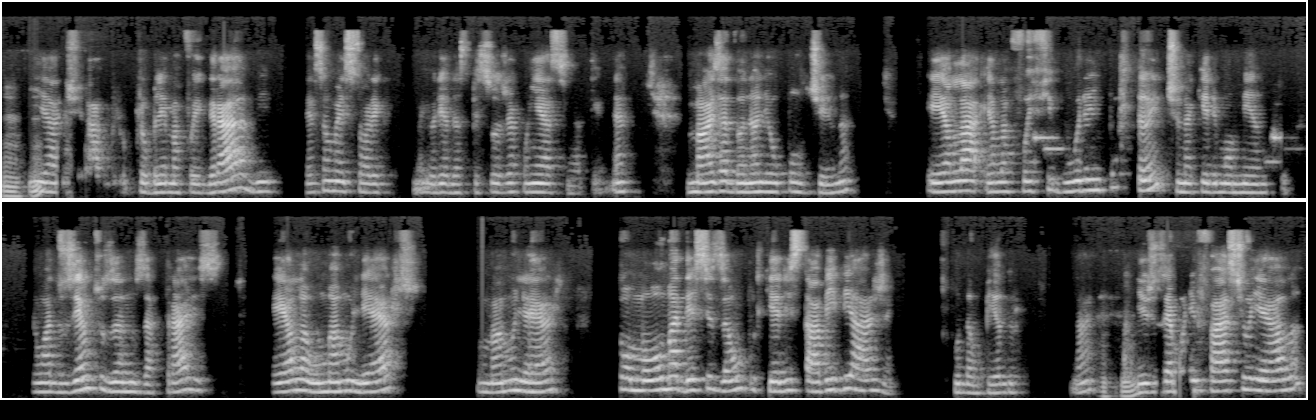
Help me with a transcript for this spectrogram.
Uhum. E a, a, o problema foi grave. Essa é uma história que a maioria das pessoas já conhecem até, né? Mas a dona Leopoldina, ela, ela foi figura importante naquele momento. Então, há 200 anos atrás, ela, uma mulher, uma mulher, tomou uma decisão, porque ele estava em viagem, o Dom Pedro, né? Uhum. E José Bonifácio e ela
